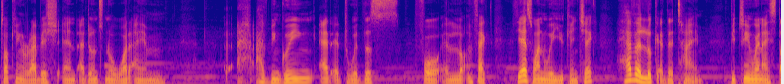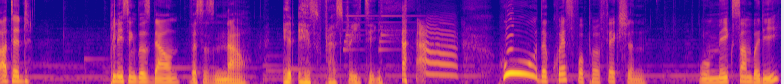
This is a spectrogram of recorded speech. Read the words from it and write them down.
talking rubbish and I don't know what I am uh, I've been going at it with this for a lot. In fact, here's one way you can check. Have a look at the time between when I started placing this down versus now. It is frustrating. Whoo, the quest for perfection will make somebody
